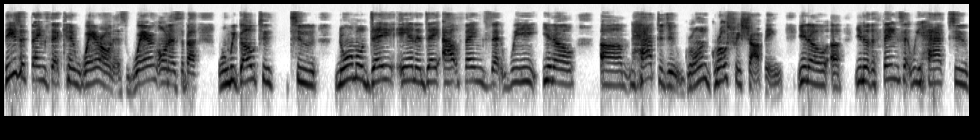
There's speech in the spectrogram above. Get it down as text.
these are things that can wear on us, wearing on us about when we go to to normal day in and day out things that we, you know, um, have to do, going grocery shopping, you know, uh, you know, the things that we have to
